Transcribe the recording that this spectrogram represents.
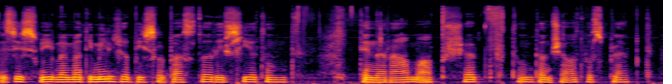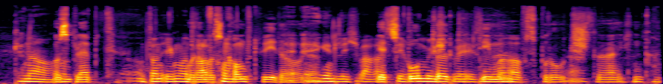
Das ist wie wenn man die Milch ein bisschen pasteurisiert und den Rahmen abschöpft und dann schaut, was bleibt. Genau. Was und, bleibt. Und dann irgendwann oder was kommt, kommt wieder. Oder eigentlich war es die Rohmilch gewesen. Die man ne? aufs Brot ja. streichen kann.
